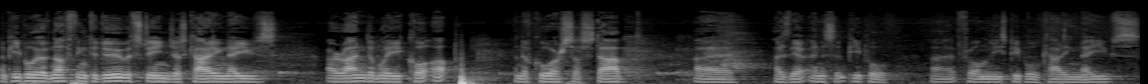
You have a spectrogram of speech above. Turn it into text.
and people who have nothing to do with strangers carrying knives are randomly caught up and, of course, are stabbed uh, as they are innocent people uh, from these people carrying knives.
